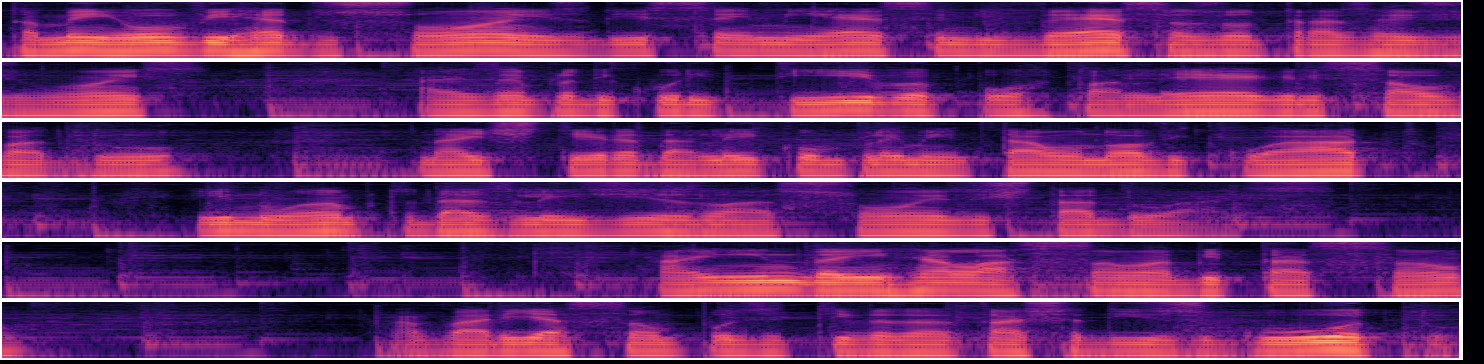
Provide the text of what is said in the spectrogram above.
Também houve reduções de ICMS em diversas outras regiões, a exemplo de Curitiba, Porto Alegre, Salvador, na esteira da Lei Complementar 194 e no âmbito das legislações estaduais. Ainda em relação à habitação, a variação positiva da taxa de esgoto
